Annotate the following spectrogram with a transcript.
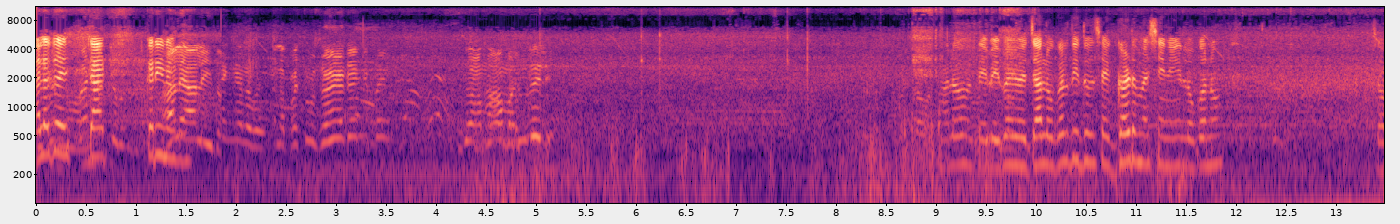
હાલો તો સ્ટાર્ટ કરી નાખો. હાલો તે. બે ભાઈઓ ચાલુ કરી દીધું છે ગઢ મશીન એ લોકોનું. જો.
